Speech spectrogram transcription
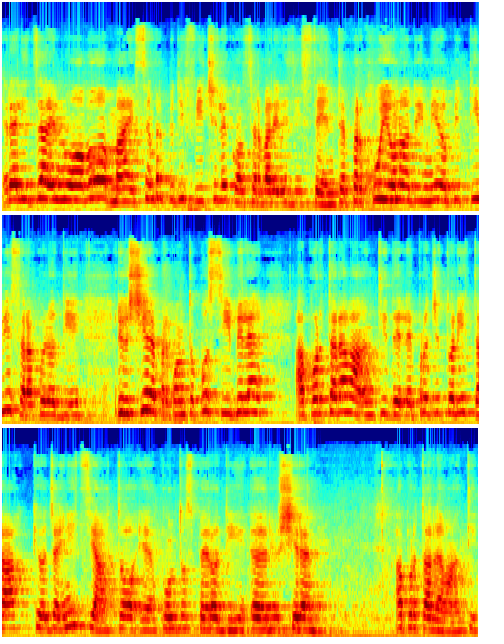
realizzare il nuovo, ma è sempre più difficile conservare l'esistente, per cui uno dei miei obiettivi sarà quello di riuscire per quanto possibile a portare avanti delle progettualità che ho già iniziato e appunto spero di eh, riuscire a portarle avanti.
